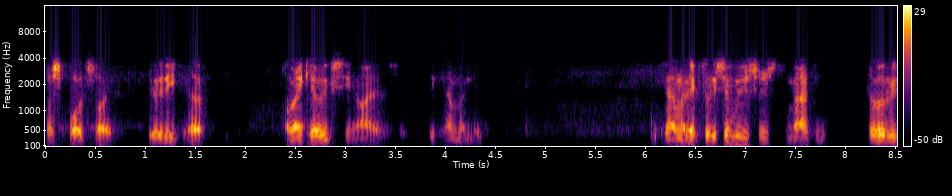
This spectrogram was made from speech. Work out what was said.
og sportstøj. Det vil de ikke have. Og man kan jo ikke sige nej. Altså. Det kan man ikke. Det kan man ikke, fordi så vil de synes, det er mærkeligt. Så vil du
